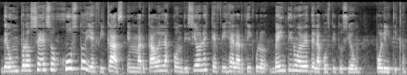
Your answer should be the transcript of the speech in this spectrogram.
de un proceso justo y eficaz enmarcado en las condiciones que fija el artículo 29 de la Constitución Política.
